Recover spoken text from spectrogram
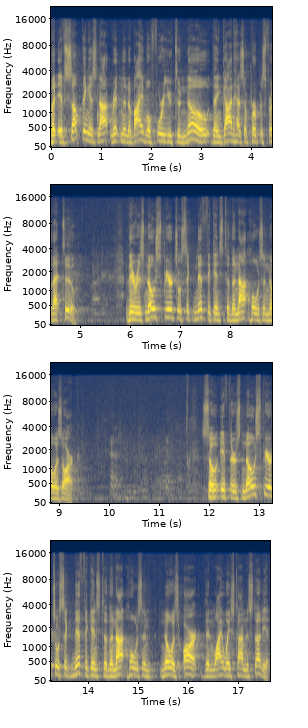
But if something is not written in the Bible for you to know, then God has a purpose for that too. There is no spiritual significance to the knot holes in Noah's ark. So, if there's no spiritual significance to the knot holes in Noah's ark, then why waste time to study it?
